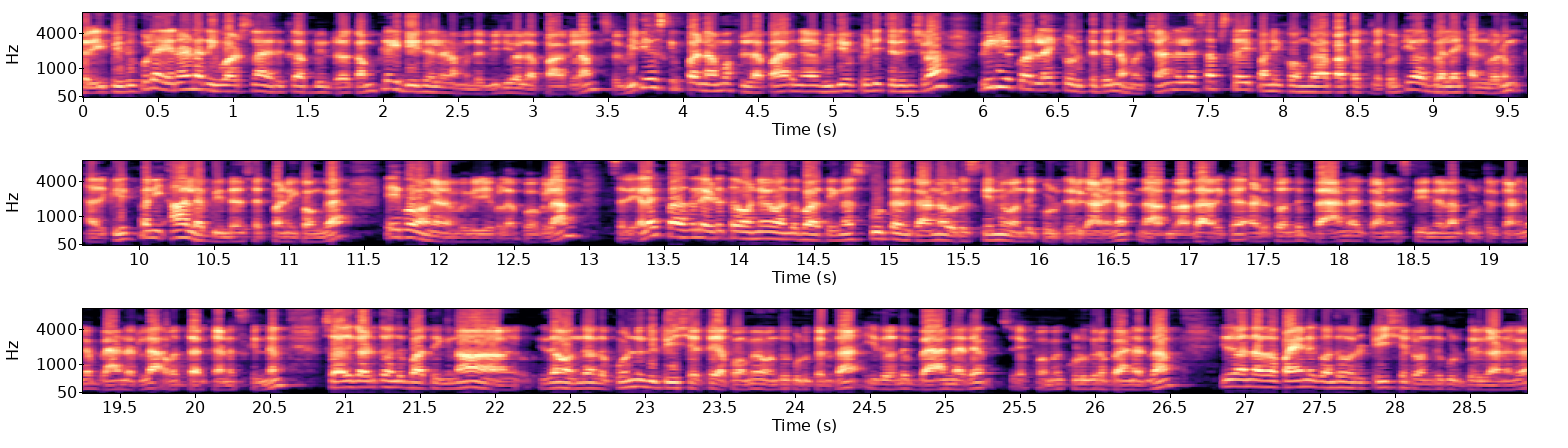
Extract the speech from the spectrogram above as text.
சரி இப்போ இதுக்குள்ள என்னென்ன ரிவார்ட்ஸ்லாம் இருக்கு அப்படின்ற கம்ப்ளீட் டீடைல் நம்ம இந்த வீடியோவில் பார்க்கலாம். ஸோ வீடியோ ஸ்கிப் பண்ணாம ஃபுல்லாக பாருங்க. வீடியோ பிடிச்சிருந்துச்சுன்னா வீடியோக்கு ஒரு லைக் கொடுத்துட்டு நம்ம சேனலை சப்ஸ்கிரைப் பண்ணிக்கோங்க. பக்கத்துல குட்டி ஒரு பெலைக்கன் வரும். அதை கிளிக் பண்ணி ஆல் அப்படின்றத செட் பண்ணிக்கோங்க. இப்போ வாங்க நம்ம வீடியோக்குள்ள போகலாம். சரி எலக்ட் பாஸ்ல எடுத்த உடனே வந்து பாத்தீங்கன்னா ஸ்கூட்டருக்கான ஒரு ஸ்கின் வந்து கொடுத்துருக்காங்க நார்மலா தான் இருக்கு. அடுத்து வந்து பேனருக்கான ஸ்கின் எல்லாம் கொடுத்துருக்காங்க பேனர்ல அவத்தாருக்கான ஸ்கின் ஸோ அதுக்கு அடுத்து வந்து பாத்தீங்கன்னா இதான் வந்து அந்த பொண்ணுக்கு டிஷர்ட் எப்போவுமே வந்து கொடுக்குறது தான். இது வந்து பேனர் எப்பவுமே கொடுக்குற பேனர் தான். இது வந்து அந்த பையனுக்கு வந்து ஒரு டிஷர்ட் வந்து கொடுத்துருக்கானுங்க.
